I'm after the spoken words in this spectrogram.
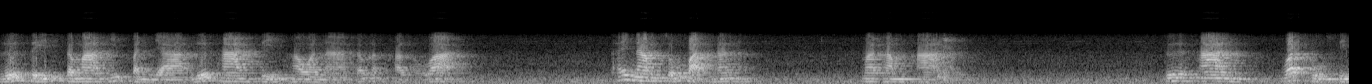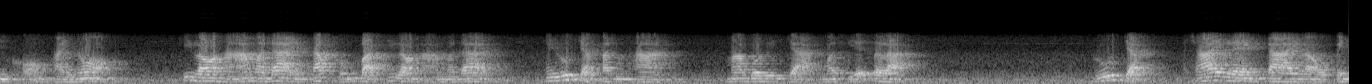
หรือศีลสมาธิปัญญา หรือทานศีลภาวนาสำหรับคารวะให้นำสมบัตินั้น มาทำทาน คือทานวัตถุสิ่งของภายนอก ที่เราหามาได้ทรัพย์สมบัติที่เราหามาได้ ให้รู้จักปันทาน มาบริจาคมาเสียสละรู้จักใช้แรงกายเราเป็น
